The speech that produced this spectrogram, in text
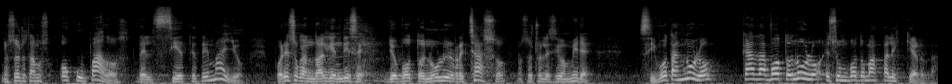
Nosotros estamos ocupados del 7 de mayo. Por eso cuando alguien dice yo voto nulo y rechazo, nosotros le decimos, mire, si votas nulo, cada voto nulo es un voto más para la izquierda.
